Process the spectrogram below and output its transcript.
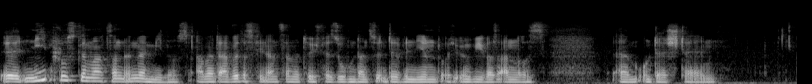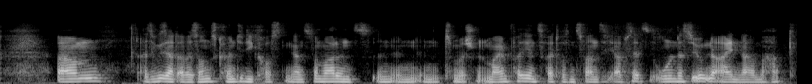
äh, nie Plus gemacht, sondern immer Minus. Aber da wird das Finanzamt natürlich versuchen, dann zu intervenieren und euch irgendwie was anderes ähm, unterstellen. Ähm, also wie gesagt, aber sonst könnt ihr die Kosten ganz normal in, in, in, zum Beispiel in meinem Fall hier in 2020 absetzen, ohne dass ihr irgendeine Einnahme habt.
